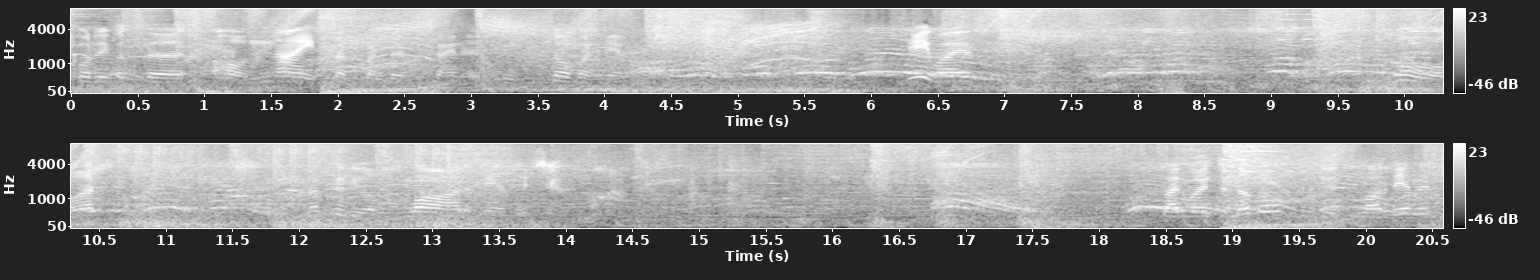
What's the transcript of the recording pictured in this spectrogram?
Alright, with the... Oh, nice! That's there for Steiner. Doing so much damage. Hey, wife. Oh, that's... That's gonna do a lot of damage. Sidewind to Nuzzle, gonna do a lot of damage.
